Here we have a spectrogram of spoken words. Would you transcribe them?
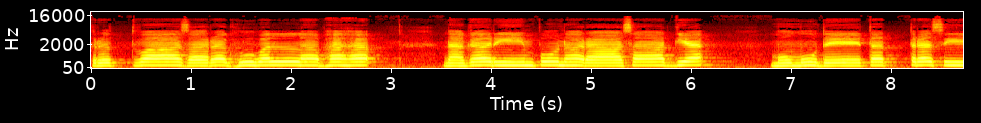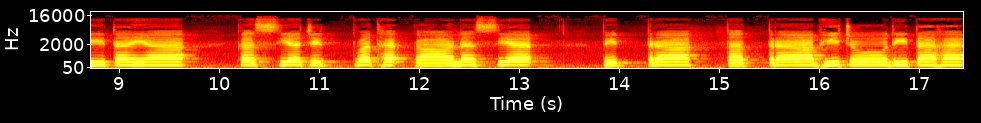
कृत्वा स रघुवल्लभः नगरीं पुनरासाद्य मुमुदे तत्र सीतया। कस्यचित्त्वथ कालस्य पित्रा तत्राभिचोदितः।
